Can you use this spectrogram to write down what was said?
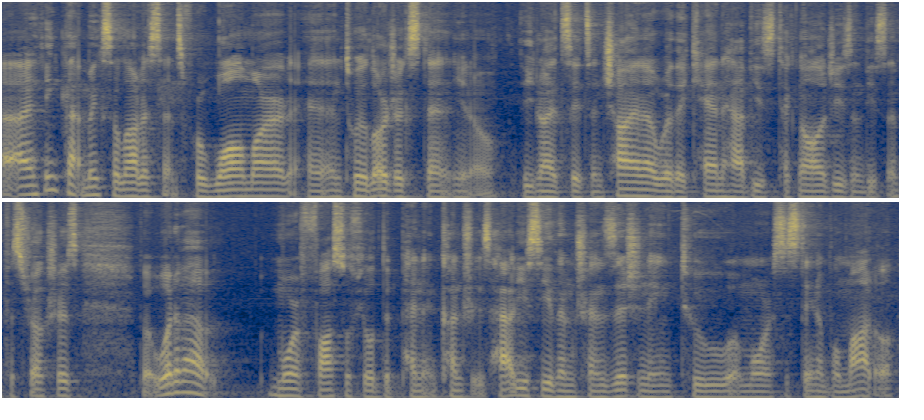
I I think that makes a lot of sense for Walmart and to a large extent, you know, the United States and China, where they can have these technologies and these infrastructures. But what about more fossil fuel dependent countries? How do you see them transitioning to a more sustainable model?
